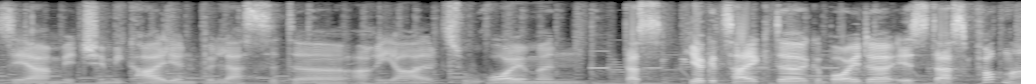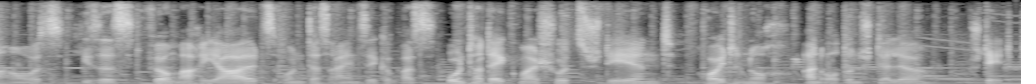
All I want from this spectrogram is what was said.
sehr mit Chemikalien belastete Areal zu räumen das hier gezeigte Gebäude ist das Pförtnerhaus dieses Firmenareals und das einzige, was unter Denkmalschutz stehend heute noch an Ort und Stelle steht.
